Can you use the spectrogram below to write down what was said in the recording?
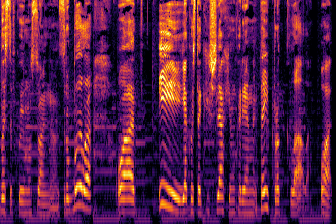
виставку йому сольно зробила. От. І якось такий шлях йому кар'єрний та й проклала. От.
